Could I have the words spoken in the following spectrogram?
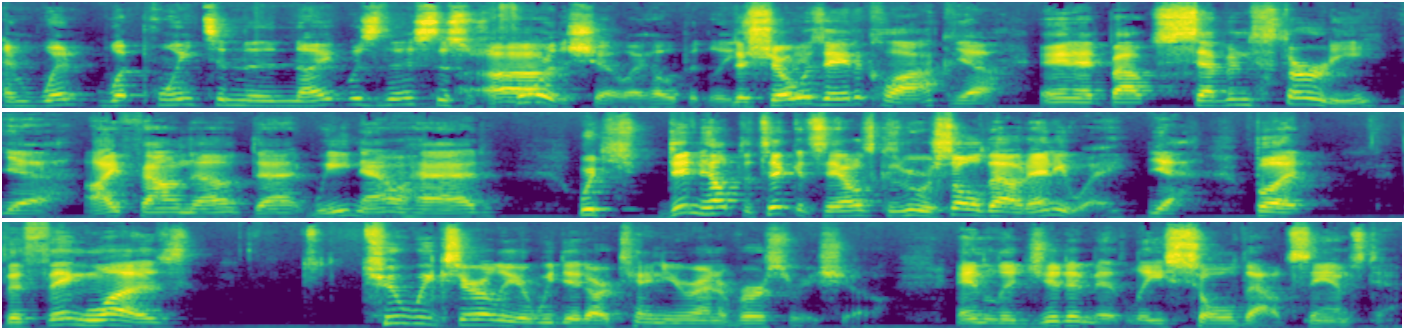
And when? What point in the night was this? This was Uh, before the show, I hope at least. The show right? was 8 o'clock. Yeah. And at about 7.30, Yeah. I found out that we now had, which didn't help the ticket sales because we were sold out anyway. Yeah. But the thing was, two weeks earlier, we did our 10 year anniversary show and legitimately sold out Sam's Town.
